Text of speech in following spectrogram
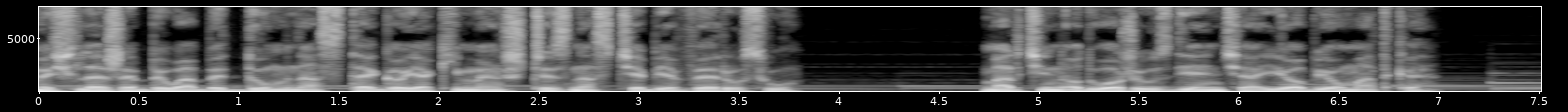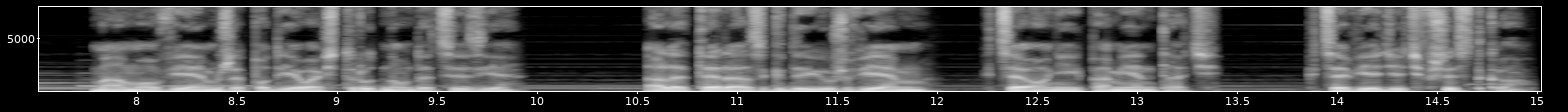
myślę, że byłaby dumna z tego, jaki mężczyzna z ciebie wyrósł. Marcin odłożył zdjęcia i objął matkę. Mamo, wiem, że podjęłaś trudną decyzję, ale teraz, gdy już wiem, chcę o niej pamiętać. Chcę wiedzieć wszystko.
